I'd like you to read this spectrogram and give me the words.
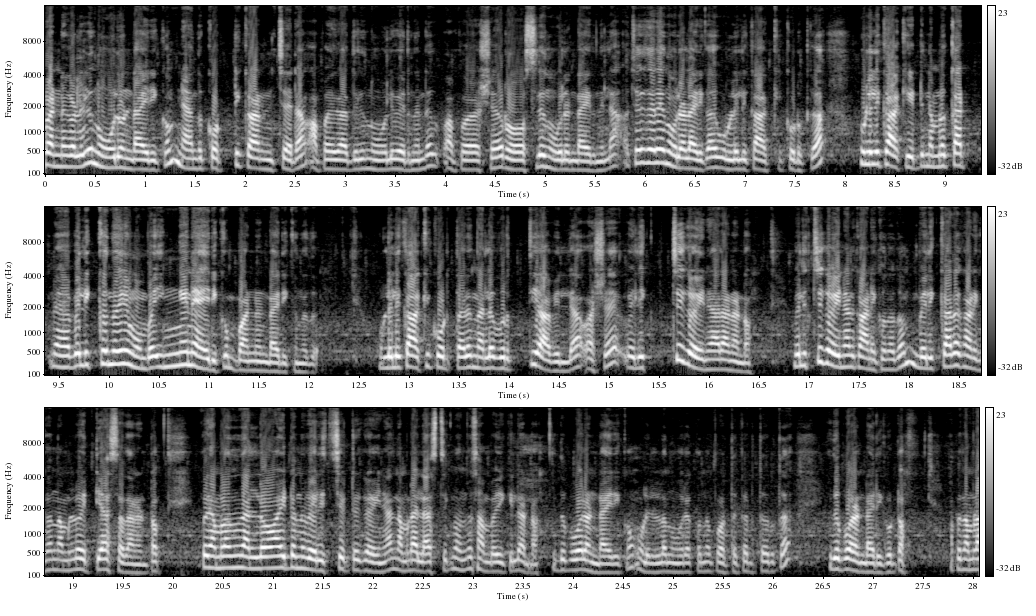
പെണ്ണുകളിൽ നൂലുണ്ടായിരിക്കും. ഞാനത് കൊട്ടി കാണിച്ചു തരാം. അപ്പോൾ അതിൽ നൂൽ വരുന്നുണ്ട്. അപ്പോൾ പക്ഷേ റോസിൽ നൂലുണ്ടായിരുന്നില്ല. ചെറിയ ചെറിയ നൂലുകളായിരിക്കും. അത് ഉള്ളിലേക്ക് ആക്കി കൊടുക്കുക. ഉള്ളിലേക്ക് ആക്കിയിട്ട് നമ്മൾ കട്ട് വലിക്കുന്നതിന് മുമ്പ് ഇങ്ങനെയായിരിക്കും പെണ്ണുണ്ടായിരിക്കുന്നത് ഉള്ളിലേക്ക് ആക്കി കൊടുത്താൽ നല്ല വൃത്തിയാവില്ല. പക്ഷേ വലിച്ചു കഴിഞ്ഞാലാണ് വലിച്ചു കഴിഞ്ഞാൽ കാണിക്കുന്നതും വലിക്കാതെ കാണിക്കുന്നതും നമ്മൾ വ്യത്യാസം അതാണ് കേട്ടോ. ഇപ്പോൾ നമ്മളൊന്ന് നല്ലതായിട്ടൊന്ന് വലിച്ചിട്ട് കഴിഞ്ഞാൽ നമ്മുടെ അലാസ്റ്റിക്കിനൊന്നും സംഭവിക്കില്ല കേട്ടോ. ഇതുപോലെ ഉണ്ടായിരിക്കും. ഉള്ളിലുള്ള നൂലൊക്കെ ഒന്ന് പുറത്തേക്ക് എടുത്തെടുത്ത് ഇതുപോലെ ഉണ്ടായിരിക്കും കേട്ടോ. അപ്പോൾ നമ്മൾ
